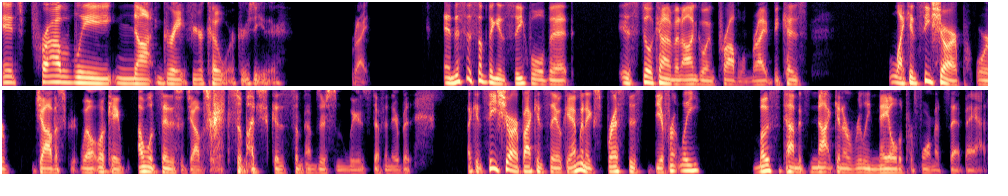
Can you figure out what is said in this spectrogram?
it's probably not great for your coworkers either. Right. And this is something in SQL that is still kind of an ongoing problem, right? Because like in C sharp or JavaScript, well, okay, I won't say this with JavaScript so much because sometimes there's some weird stuff in there, but like in C sharp, I can say, okay, I'm going to express this differently. Most of the time, it's not going to really nail the performance that bad.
